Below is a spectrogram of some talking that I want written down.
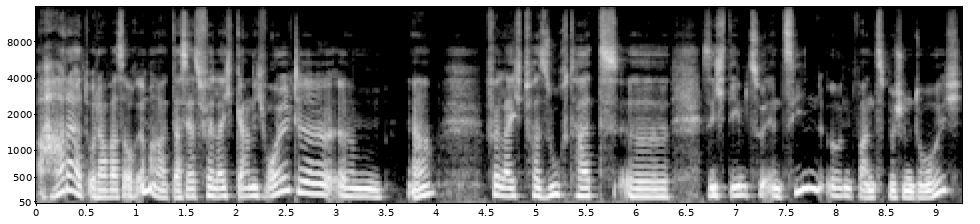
hadert oder was auch immer, dass er es vielleicht gar nicht wollte, ähm, ja, vielleicht versucht hat, äh, sich dem zu entziehen irgendwann zwischendurch,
